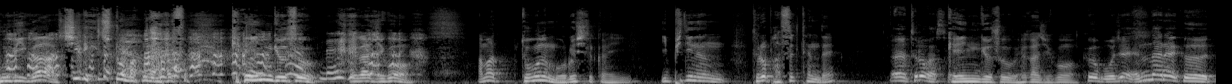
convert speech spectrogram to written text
무비가 시리즈로 막 나왔어. 개인 교수 해가지고 아마 두 분은 모르실 거예요. 이- 이 PD는 들어봤을 텐데 네, 들어봤어요. 개인 교수 해가지고 그 뭐지 옛날에 그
